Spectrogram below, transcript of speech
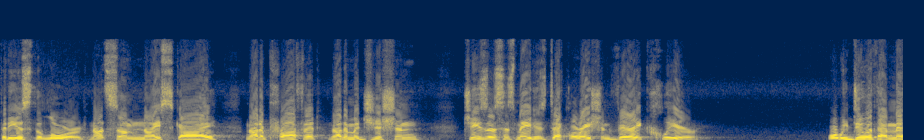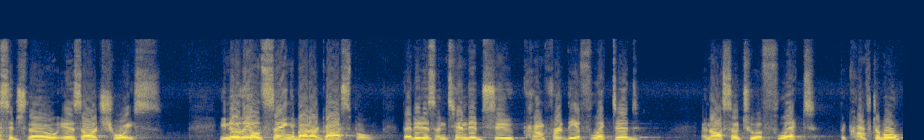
that he is the Lord, not some nice guy, not a prophet, not a magician. Jesus has made his declaration very clear. What we do with that message, though, is our choice. You know the old saying about our gospel that it is intended to comfort the afflicted and also to afflict the comfortable?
